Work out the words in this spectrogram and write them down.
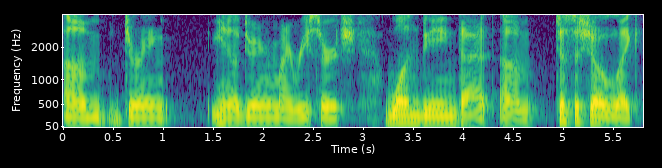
um, during you know during my research. One being that um, just to show like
